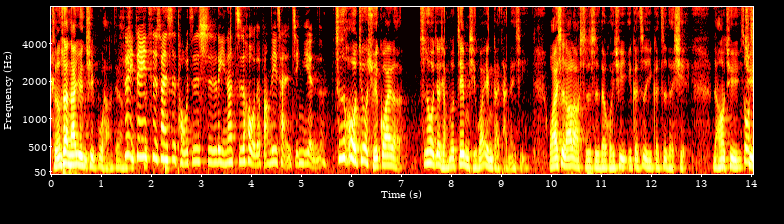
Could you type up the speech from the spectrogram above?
只能算他运气不好这样。所以这一次算是投资失利，那之后的房地产的经验呢？之后就学乖了。之后就想说，这不习惯应该谈的行，我还是老老实实的回去一个字一个字的写，然后去去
